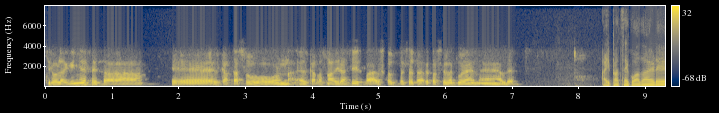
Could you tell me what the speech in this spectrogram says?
txirola eginez eta e, elkartasun, elkartasun adiraziz ba, Euskal Peso eta Reparzelatuen e, alde. Aipatzekoa da ere,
